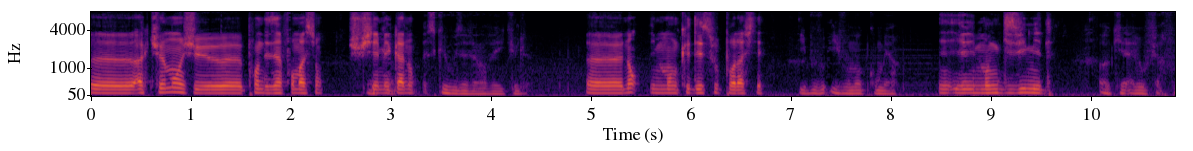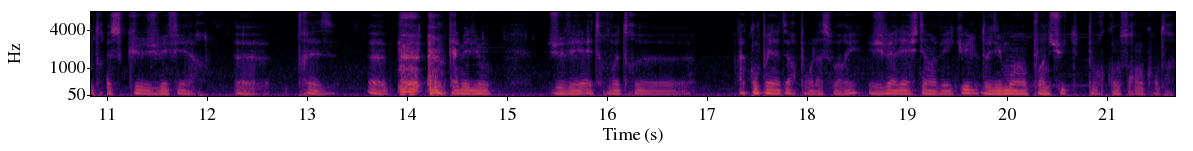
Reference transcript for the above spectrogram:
Euh, actuellement, je euh, prends des informations. Je suis chez D'accord. Mécano. Est-ce que vous avez un véhicule? Euh, non, il me manque des sous pour l'acheter. il vous, il vous manque combien? Il, il me manque 18 000. Ok, allez vous faire foutre. Ce que je vais faire, euh, 13, euh, caméléon, je vais être votre euh, accompagnateur pour la soirée. Je vais aller acheter un véhicule. Donnez-moi un point de chute pour qu'on se rencontre.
